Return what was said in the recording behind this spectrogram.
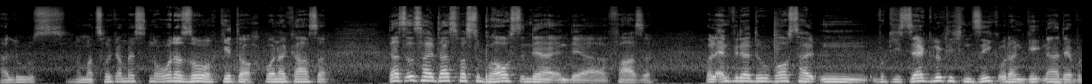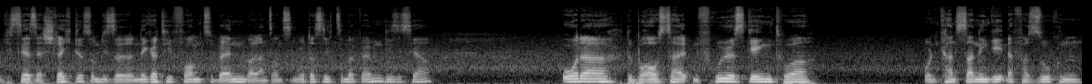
Alus, nochmal zurück am besten. Oder so, geht doch. Buena Casa. Das ist halt das, was du brauchst in der, in der Phase. Weil entweder du brauchst halt einen wirklich sehr glücklichen Sieg oder einen Gegner, der wirklich sehr, sehr schlecht ist, um diese Negativform zu beenden, weil ansonsten wird das nicht zum FM dieses Jahr. Oder du brauchst halt ein frühes Gegentor und kannst dann den Gegner versuchen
